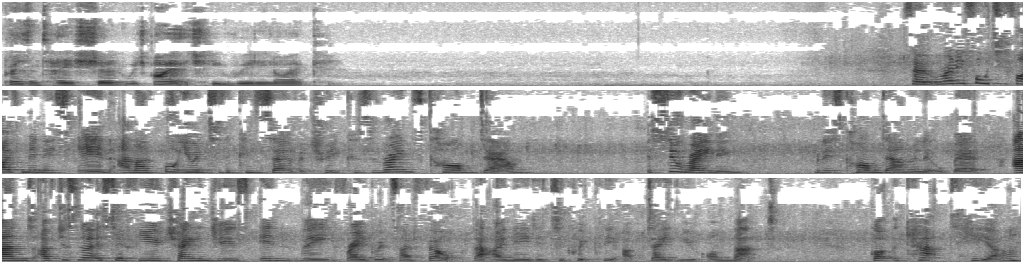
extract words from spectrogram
presentation, which I actually really like. So we're only 45 minutes in and I've brought you into the conservatory because the rain's calmed down. It's still raining, but it's calmed down a little bit. And I've just noticed a few changes in the fragrance. I felt that I needed to quickly update you on that. Got the cat here.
